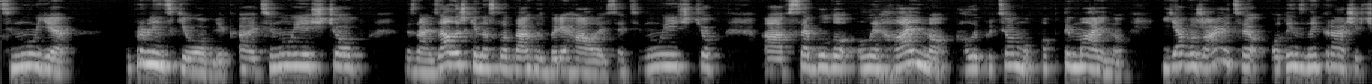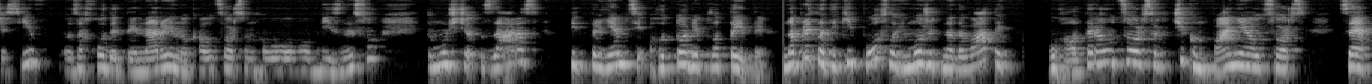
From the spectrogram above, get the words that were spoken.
цінує управлінський облік, цінує, щоб не знаю, залишки на складах зберігалися, цінує, щоб все було легально, але при цьому оптимально. І я вважаю, це один з найкращих часів заходити на ринок аутсорсингового бізнесу, тому що зараз підприємці готові платити. Наприклад, які послуги можуть надавати бухгалтер аутсорсер чи компанія аутсорс. Це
